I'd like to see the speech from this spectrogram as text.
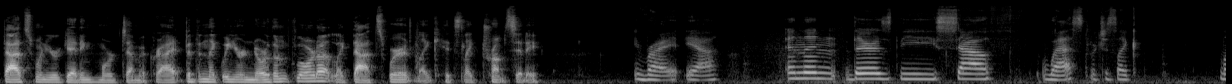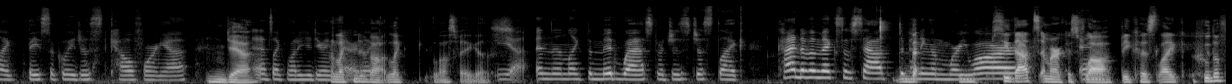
that's when you're getting more Democrat. But then, like when you're in northern Florida, like that's where it like hits like Trump City. Right, yeah. And then there's the southwest, which is like like basically just California. Yeah, And it's like what are you doing or like there? Nevada, like Las Vegas. Yeah, and then like the Midwest, which is just like kind of a mix of South, depending on where you are. Mm, See, that's America's flaw because like who the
